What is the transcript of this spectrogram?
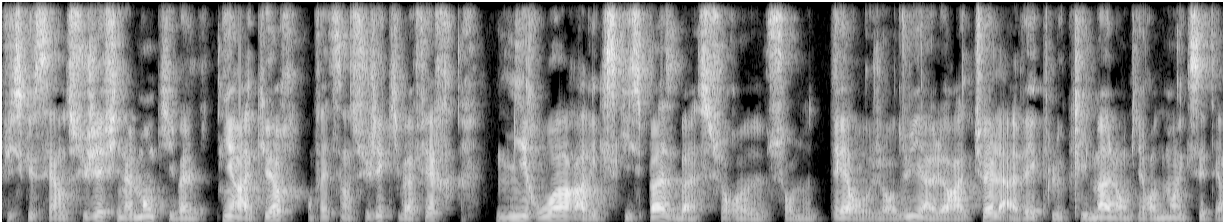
puisque c'est un sujet finalement qui va lui tenir à cœur, en fait c'est un sujet qui va faire miroir avec ce qui se passe bah, sur, sur notre Terre aujourd'hui, à l'heure actuelle, avec le climat, l'environnement, etc.,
